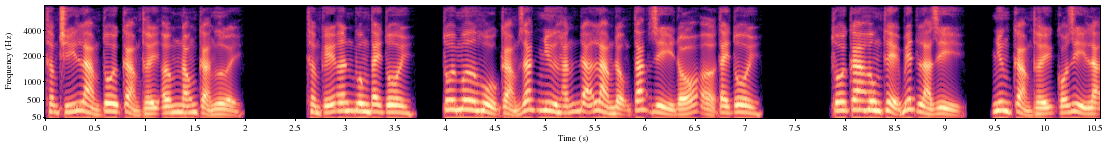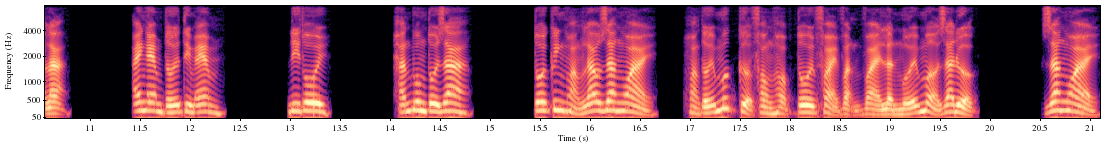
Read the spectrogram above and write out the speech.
thậm chí làm tôi cảm thấy ấm nóng cả người. Thẩm kế ân buông tay tôi, tôi mơ hồ cảm giác như hắn đã làm động tác gì đó ở tay tôi. Tôi ca không thể biết là gì, nhưng cảm thấy có gì lạ lạ. Anh em tới tìm em. Đi thôi. Hắn buông tôi ra. Tôi kinh hoàng lao ra ngoài, hoàng tới mức cửa phòng họp tôi phải vặn vài lần mới mở ra được. Ra ngoài,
